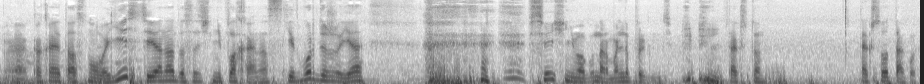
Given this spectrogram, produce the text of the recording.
а, какая-то основа есть, и она достаточно неплохая. На скейтборде же я все еще не могу нормально прыгнуть. так что, так что вот так вот.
